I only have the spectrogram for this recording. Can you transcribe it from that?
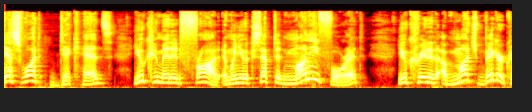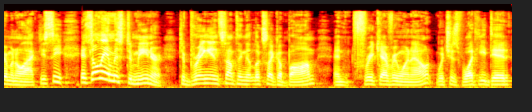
Guess what, dickheads? You committed fraud. And when you accepted money for it, you created a much bigger criminal act. You see, it's only a misdemeanor to bring in something that looks like a bomb and freak everyone out, which is what he did,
